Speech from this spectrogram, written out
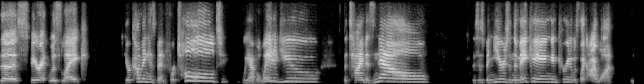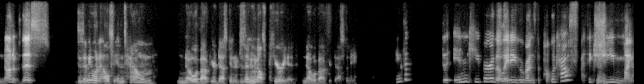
the spirit was like, Your coming has been foretold. We have awaited you. The time is now. This has been years in the making. And Karina was like, I want none of this. Does anyone else in town know about your destiny, or does anyone else, period, know about your destiny? I think that the innkeeper, the lady who runs the public house, I think Mhm. she might.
